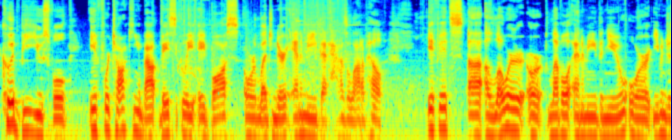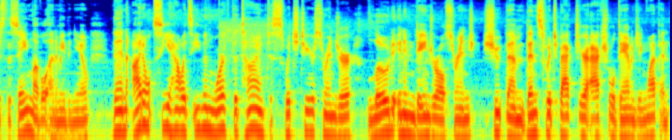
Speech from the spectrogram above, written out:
could be useful if we're talking about basically a boss or legendary enemy that has a lot of health. If it's uh, a lower or level enemy than you, or even just the same level enemy than you, then I don't see how it's even worth the time to switch to your syringer, load an Endangerol syringe, shoot them, then switch back to your actual damaging weapon.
